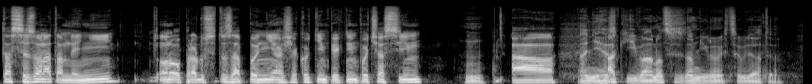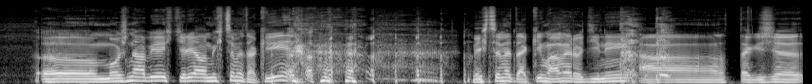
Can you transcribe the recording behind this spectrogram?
ta sezona tam není, ono opravdu se to zaplní až jako tím pěkným počasím. Hmm. A, Ani hezký a, Vánoce si tam nikdo nechce udělat, jo? Uh, možná by je chtěli, ale my chceme taky. My chceme taky, máme rodiny a takže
